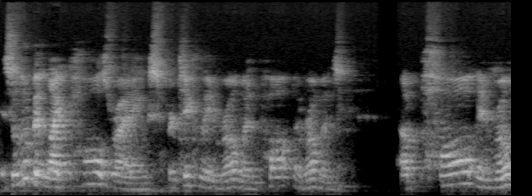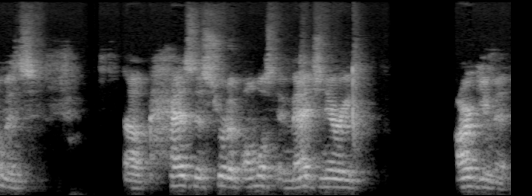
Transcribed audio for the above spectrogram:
it's a little bit like Paul's writings, particularly in Roman, Paul, uh, Romans. Uh, Paul in Romans um, has this sort of almost imaginary argument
